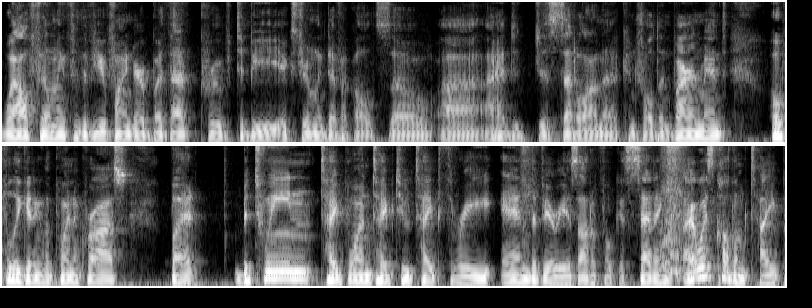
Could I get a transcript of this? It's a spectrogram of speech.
while filming through the viewfinder, but that proved to be extremely difficult. So uh, I had to just settle on a controlled environment, hopefully getting the point across. But between type 1, type 2, type 3, and the various autofocus settings, I always call them type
